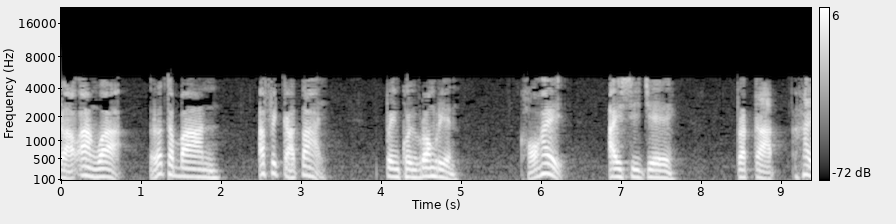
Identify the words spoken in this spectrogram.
กล่าวอ้างว่า รัฐบาลแอฟริกาใต้เป็นคนร้องเรียน ขอให้ ICJ ประกาศให้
